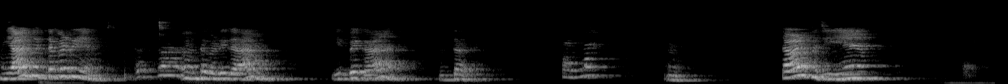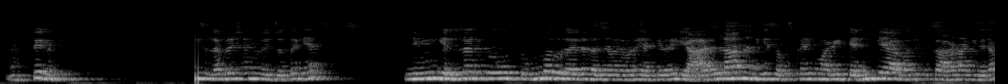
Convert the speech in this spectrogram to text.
ಯಾರು ಬೇಕು ತಗೊಳ್ರಿ ಹ್ಮ್ ತಗೊಂಡಿರಾ ಇದ್ಬೇಕಾ ಅಂತ. ಹ್ಮ್. ತಾಳು ಬಜ್ಜಿ ಹ್ಮ್ ತಿನ್ನು. ಈ ಸೆಲೆಬ್ರೇಷನ್ ಜೊತೆಗೆ ನಿಮ್ಗೆಲ್ಲರಿಗೂ ತುಂಬಾ ಹೃದಯದ ಧನ್ಯವಾದಗಳು. ಯಾಕೆಂದರೆ ಯಾರೆಲ್ಲ ನನಗೆ ಸಬ್ಸ್ಕ್ರೈಬ್ ಮಾಡಿ ಟೆನ್ ಕೆ ಆಗೋದಕ್ಕೆ ಕಾರಣ ಆಗಿದ್ದೀರಾ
